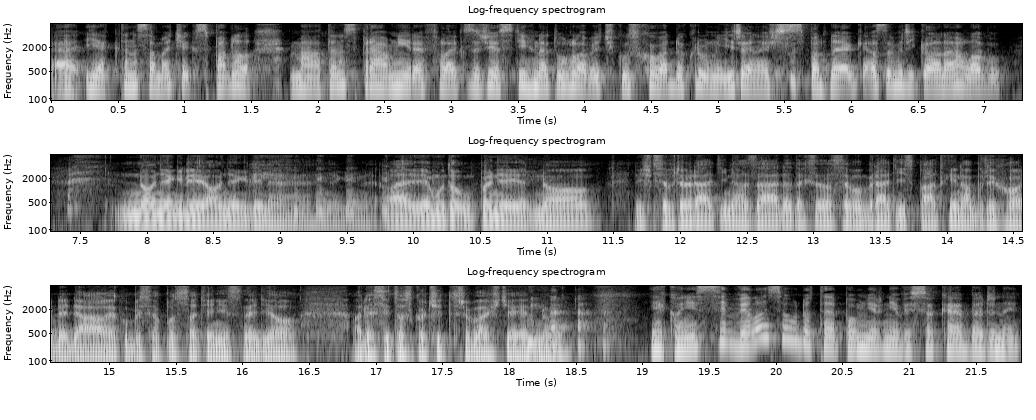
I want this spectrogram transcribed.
A jak ten sameček spadl, má ten správný reflex, že stihne tu hlavičku schovat do krunýře, než spadne, jak já jsem říkala, na hlavu? No někdy jo, někdy ne, někdy ne. Ale je mu to úplně jedno. Když se převrátí na záda, tak se zase obrátí zpátky na břicho a jde dál, jako by se v podstatě nic nedělo. A jde si to skočit třeba ještě jednou. Jak oni si vylezou do té poměrně vysoké bedny?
